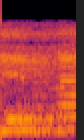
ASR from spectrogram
Madinah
